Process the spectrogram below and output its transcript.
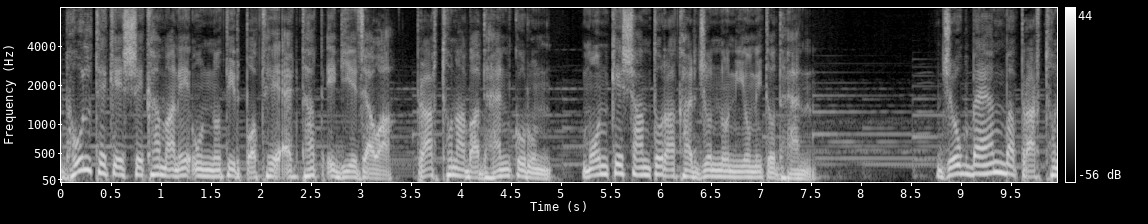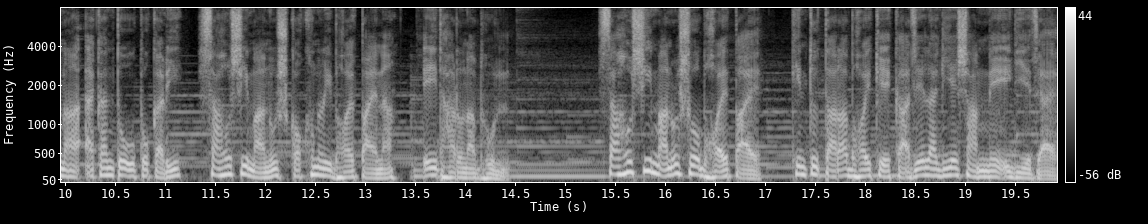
ভুল থেকে শেখা মানে উন্নতির পথে এক ধাপ এগিয়ে যাওয়া। প্রার্থনা বা ধ্যান করুন। মনকে শান্ত রাখার জন্য নিয়মিত ধ্যান। যোগব্যায়াম বা প্রার্থনা একান্ত উপকারী। সাহসী মানুষ কখনোই ভয় পায় না। এই ধারণা ভুল। সাহসী মানুষও ভয় পায়, কিন্তু তারা ভয়কে কাজে লাগিয়ে সামনে এগিয়ে যায়।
